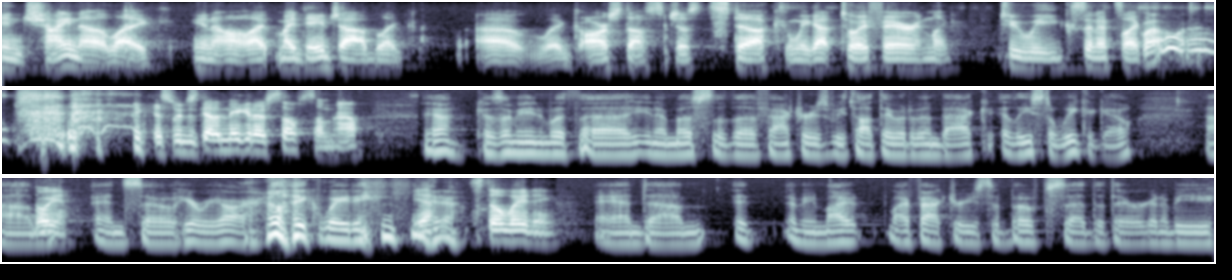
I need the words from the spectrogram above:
in China, like you know, like my day job, like uh, like our stuff's just stuck, and we got Toy Fair in like two weeks, and it's like, well, well I guess we just got to make it ourselves somehow. Yeah, because I mean, with uh, you know most of the factories, we thought they would have been back at least a week ago. Um, Oh, yeah. and so here we are, like waiting. you Yeah, know? still waiting. And um, it, I mean, my my factories have both said that they were going to be,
